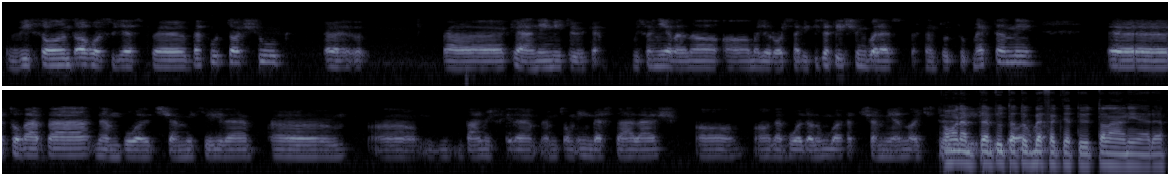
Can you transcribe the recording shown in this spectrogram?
Viszont ahhoz, hogy ezt befuttassuk, kell némi tőke viszont nyilván a, a magyarországi fizetésünkből ezt, ezt nem tudtuk megtenni. Továbbá nem volt semmiféle bármiféle, nem tudom, investálás a, a weboldalunkban, tehát semmilyen nagy... Ha nem, nem tudtatok befektetőt találni erre?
